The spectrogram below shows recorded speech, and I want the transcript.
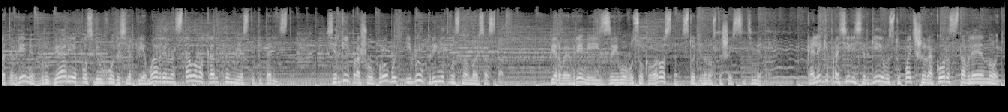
В это время в группе Ария после ухода Сергея Маврина стало вакантным место гитариста. Сергей прошел пробы и был принят в основной состав. Первое время из-за его высокого роста, 196 сантиметров, коллеги просили Сергея выступать широко расставляя ноги,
